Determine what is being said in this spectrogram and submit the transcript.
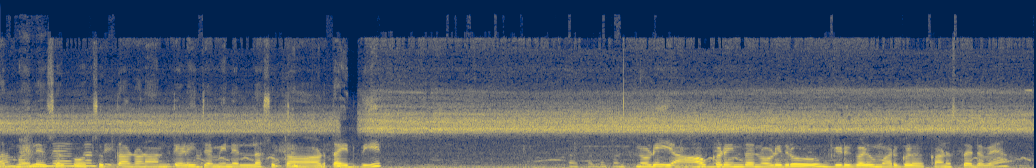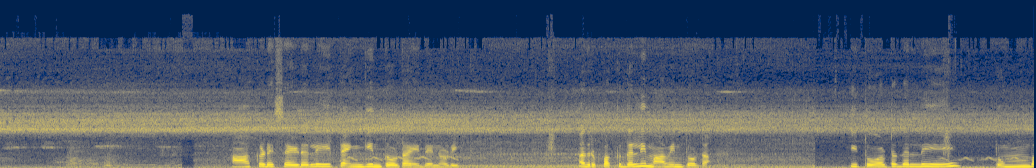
ಆದಮೇಲೆ ಸ್ವಲ್ಪ ಹೊತ್ತು ಸುತ್ತಾಡೋಣ ಅಂತೇಳಿ ಜಮೀನೆಲ್ಲ ಸುತ್ತಾಡ್ತಾ ಇದ್ವಿ. ನೋಡಿ ಯಾವ ಕಡೆಯಿಂದ ನೋಡಿದರೂ ಗಿಡಗಳು ಮರಗಳು ಕಾಣಿಸ್ತಾ ಇದ್ದಾವೆ. ಆ ಕಡೆ ಸೈಡಲ್ಲಿ ತೆಂಗಿನ ತೋಟ ಇದೆ ನೋಡಿ. ಅದ್ರ ಪಕ್ಕದಲ್ಲಿ ಮಾವಿನ ತೋಟ. ಈ ತೋಟದಲ್ಲಿ ತುಂಬ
